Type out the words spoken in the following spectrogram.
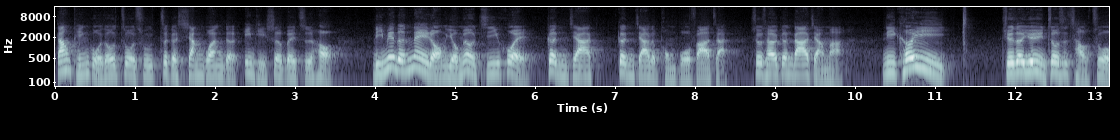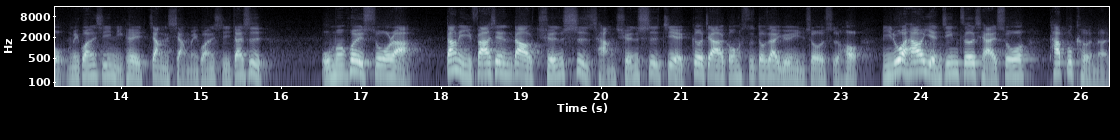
当苹果都做出这个相关的硬体设备之后，里面的内容有没有机会更加更加的蓬勃发展？所以才会跟大家讲嘛，你可以。觉得元宇宙是炒作没关系，你可以这样想没关系。但是我们会说啦，当你发现到全市场、全世界各家的公司都在元宇宙的时候，你如果还要眼睛遮起来说它不可能，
